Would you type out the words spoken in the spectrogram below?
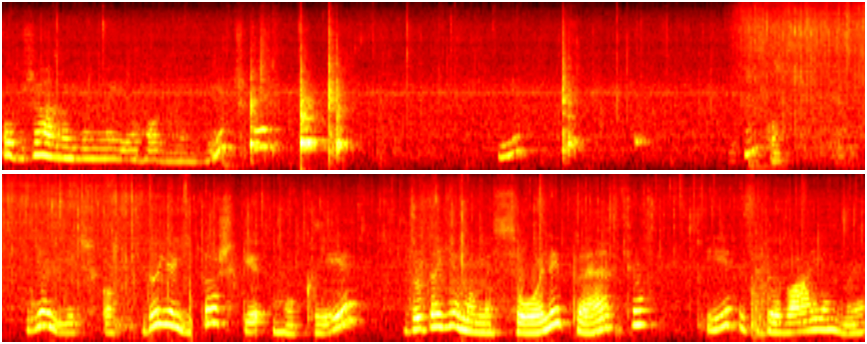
Обжарюємо ми його в яєчку. І. Яєчко. До яєчка трошки муки. Додаємо ми солі, перцю і збиваємо ми.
